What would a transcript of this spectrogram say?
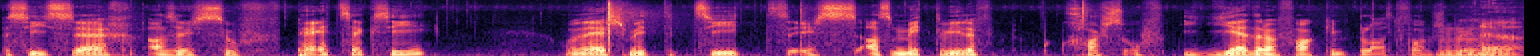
es echt- also ist es auf PC gewesen, und erst mit der Zeit ist es, also mittlerweile kannst es auf jeder fucking Plattform spielen. Mhm. Ja,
